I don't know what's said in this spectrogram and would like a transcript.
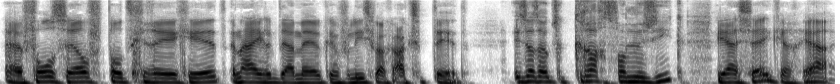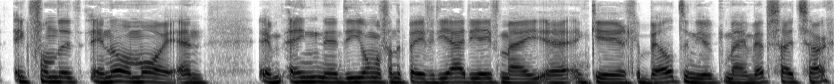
vol zelfspot gereageerd. En eigenlijk daarmee ook een verlies geaccepteerd. Is dat ook de kracht van muziek? Ja, zeker. Ja, ik vond het enorm mooi. En een, eh, die jongen van de PvdA die heeft mij een keer gebeld toen hij ook mijn website zag.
